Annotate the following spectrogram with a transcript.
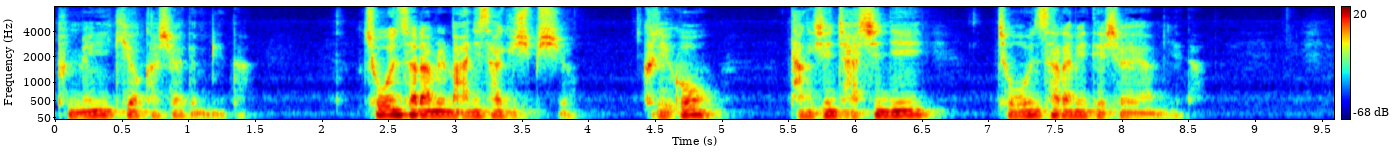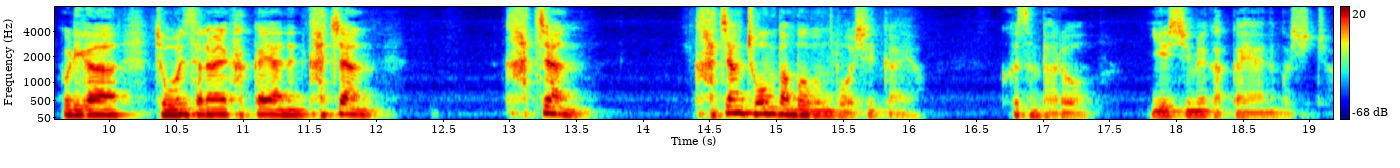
분명히 기억하셔야 됩니다. 좋은 사람을 많이 사귀십시오. 그리고 당신 자신이 좋은 사람이 되셔야 합니다. 우리가 좋은 사람을 가까이 하는 가장, 가장, 가장 좋은 방법은 무엇일까요? 그것은 바로 예수님을 가까이 하는 것이죠.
